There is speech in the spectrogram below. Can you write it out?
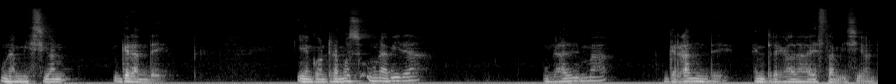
una misión grande. Y encontramos una vida, un alma grande entregada a esta misión.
